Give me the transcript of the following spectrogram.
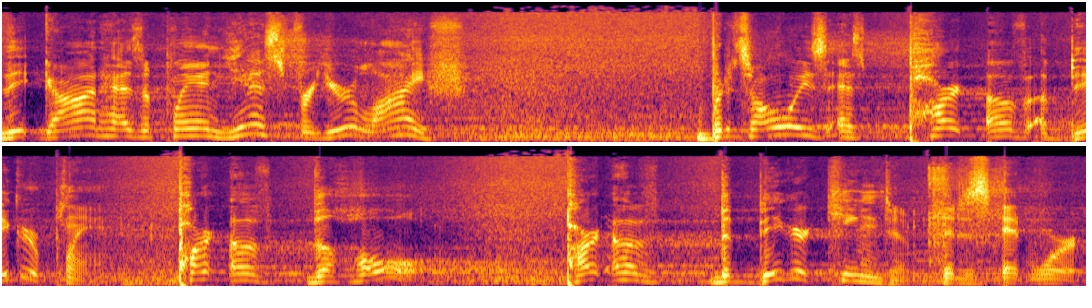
that God has a plan, yes, for your life, but it's always as part of a bigger plan, part of the whole part of the bigger kingdom that is at work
